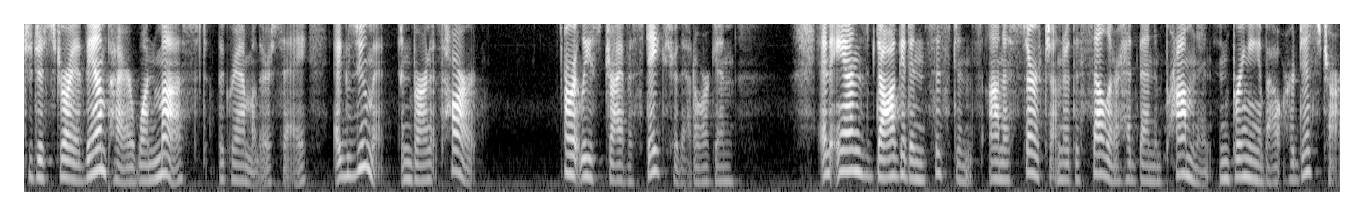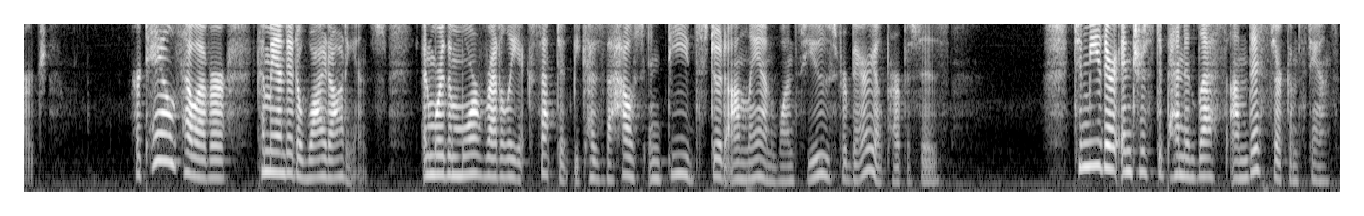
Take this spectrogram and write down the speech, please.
To destroy a vampire, one must, the grandmothers say, exhume it and burn its heart, or at least drive a stake through that organ. And Anne's dogged insistence on a search under the cellar had been prominent in bringing about her discharge. Her tales, however, commanded a wide audience, and were the more readily accepted because the house indeed stood on land once used for burial purposes. To me, their interest depended less on this circumstance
